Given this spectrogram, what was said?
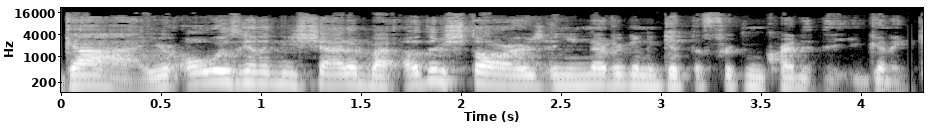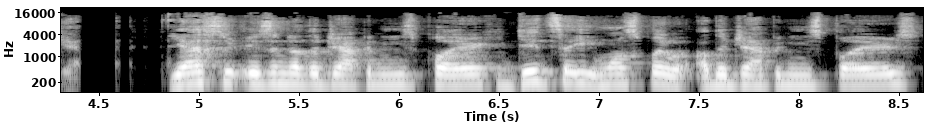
guy. You're always going to be shadowed by other stars, and you're never going to get the freaking credit that you're going to get. Yes, there is another Japanese player. He did say he wants to play with other Japanese players.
